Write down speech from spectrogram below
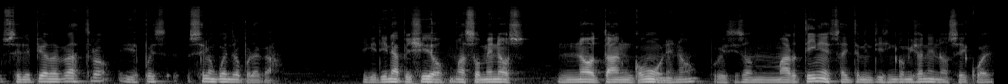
se le pierde el rastro y después se lo encuentra por acá. Y que tiene apellidos más o menos no tan comunes, ¿no? Porque si son Martínez hay 35 millones, no sé cuál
